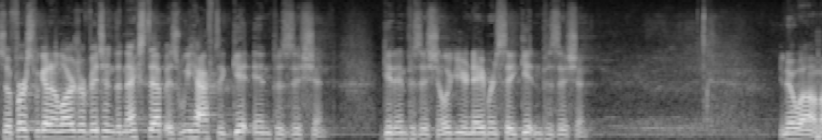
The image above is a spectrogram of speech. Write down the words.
So, first, we got to enlarge our vision. The next step is we have to get in position. Get in position. Look at your neighbor and say, Get in position. You know, um,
